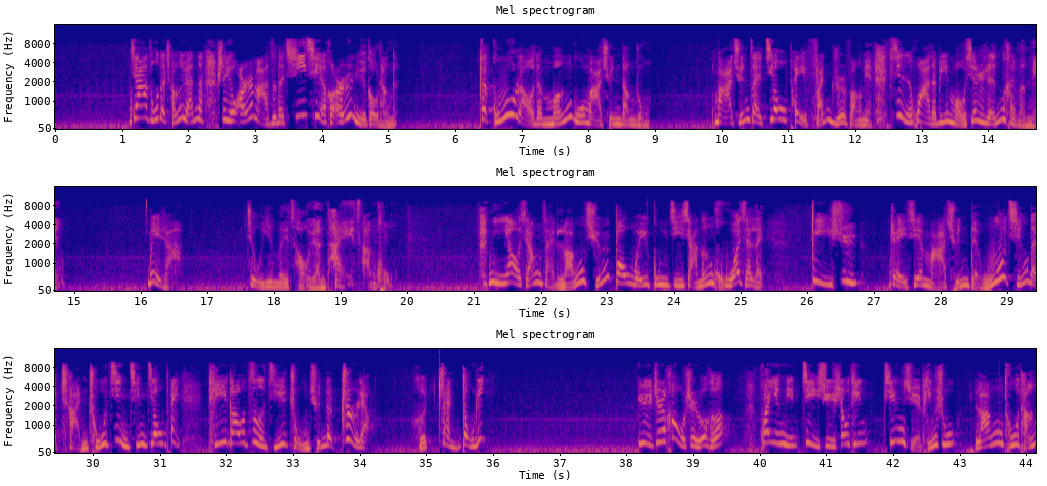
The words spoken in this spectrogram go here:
家族的成员呢，是由儿马子的妻妾和儿女构成的。在古老的蒙古马群当中，马群在交配繁殖方面进化的比某些人还文明。为啥？就因为草原太残酷。你要想在狼群包围攻击下能活下来，必须这些马群得无情的铲除近亲交配，提高自己种群的质量和战斗力。欲知后事如何，欢迎您继续收听清雪评书《狼图腾》。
